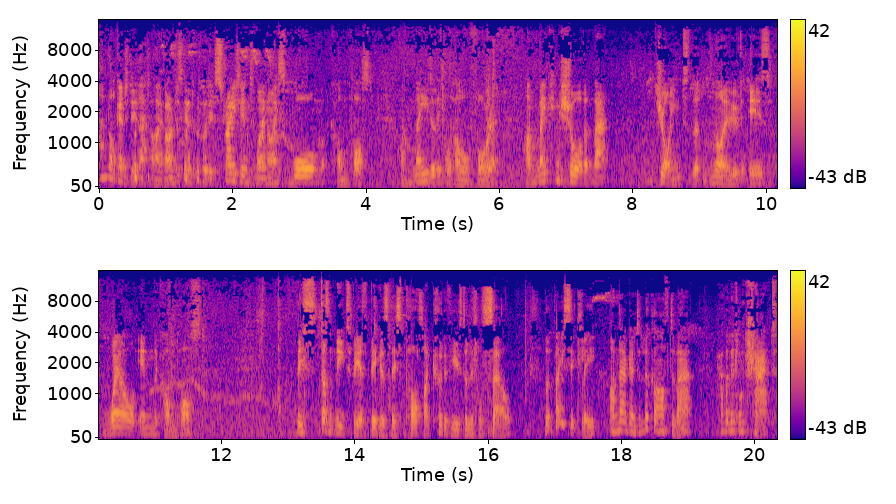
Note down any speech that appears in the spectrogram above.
I'm not going to do that either. I'm just going to put it straight into my nice warm compost. I've made a little hole for it. I'm making sure that that joint, that node, is well in the compost. This doesn't need to be as big as this pot. I could have used a little cell. But basically, I'm now going to look after that, have a little chat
